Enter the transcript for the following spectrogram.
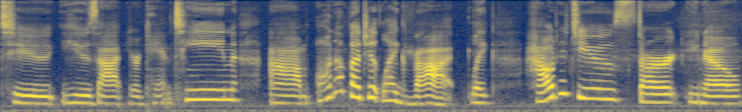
to use at your canteen um, on a budget like that. Like, how did you start, you know,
